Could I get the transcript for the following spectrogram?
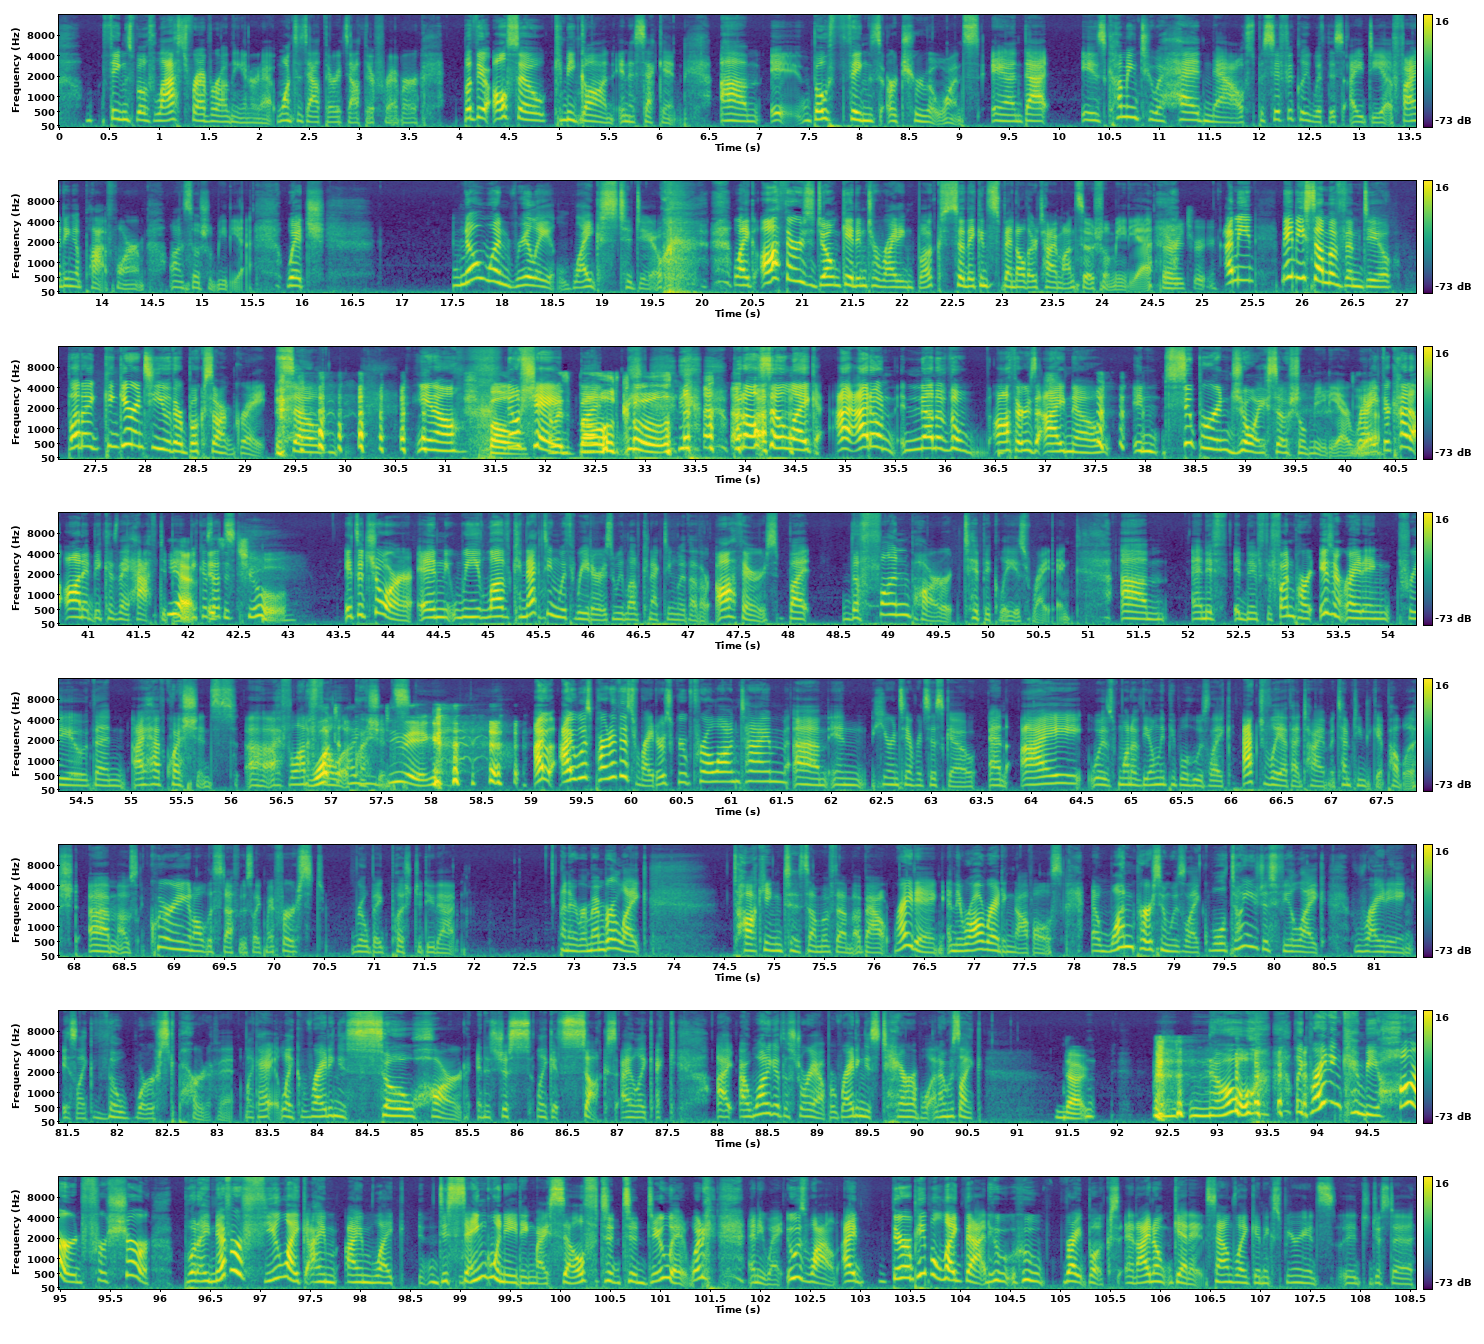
Things both last forever on the internet. Once it's out there, it's out there forever. But they also can be gone in a second. Um, it, both things are true at once. And that is coming to a head now, specifically with this idea of finding a platform on social media, which no one really likes to do. like, authors don't get into writing books so they can spend all their time on social media. Very true. I mean, maybe some of them do, but I can guarantee you their books aren't great. So, you know, Bold. no shade. It was but- bold, cool. but also like I, I don't none of the authors I know in super enjoy social media, right? Yeah. They're kind of on it because they have to be yeah, because it's that's a chore. it's a chore and we love connecting with readers and we love connecting with other authors, but the fun part typically is writing. Um and if and if the fun part isn't writing for you, then I have questions. Uh, I have a lot of What follow-up questions. What are you doing? I, I was part of this writers group for a long time um, in here in San Francisco, and I was one of the only people who was like actively at that time attempting to get published. Um, I was like querying and all this stuff. It was like my first real big push to do that. And I remember like talking to some of them about writing and they were all writing novels. And one person was like well don't you just feel like writing is like the worst part of it? Like i like writing is so hard and it's just like it sucks. I like i i, I want to get the story out but writing is terrible. And i was like no. no. Like writing can be hard for sure but i never feel like i'm i'm like desanguinating myself to to do it. What anyway it was wild. I there are people like that who who write books and i don't get it. Sounds like an experience it's just a,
